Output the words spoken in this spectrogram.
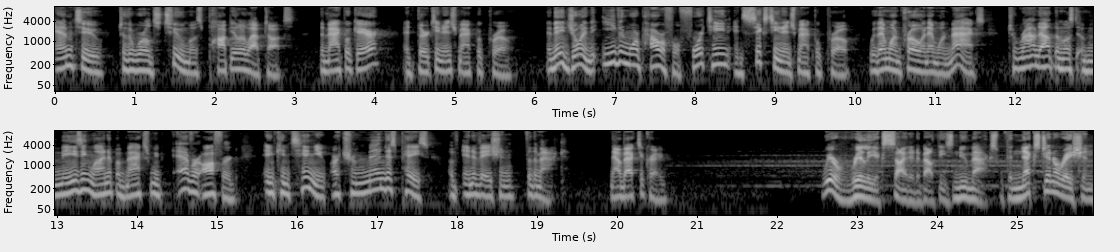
M2 to the world's two most popular laptops, the MacBook Air and 13 inch MacBook Pro. And they join the even more powerful 14 and 16 inch MacBook Pro with M1 Pro and M1 Max to round out the most amazing lineup of Macs we've ever offered and continue our tremendous pace of innovation for the Mac. Now back to Craig. We're really excited about these new Macs with the next generation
